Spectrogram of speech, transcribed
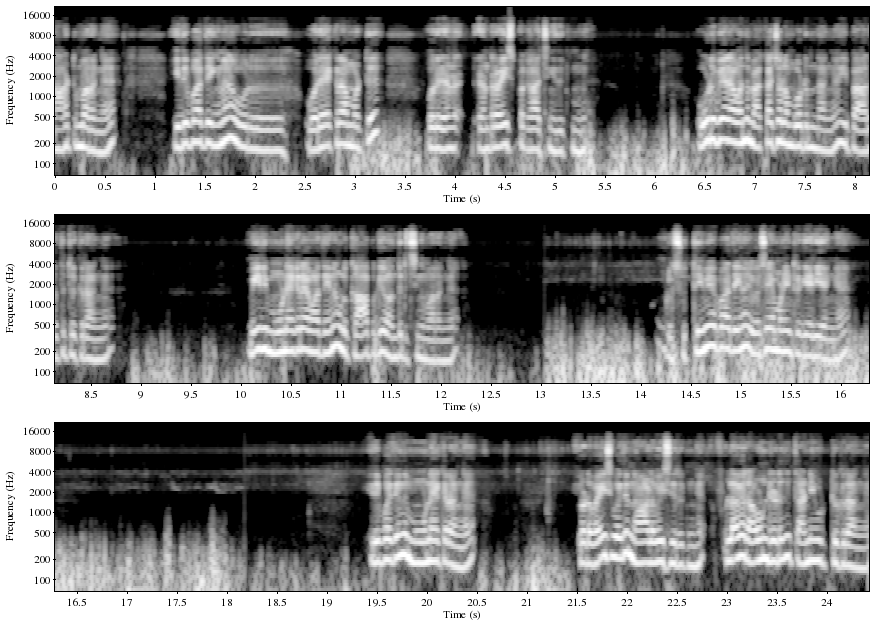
நாட்டு மரங்க. இது பார்த்தீங்கன்னா ஒரு ஒரு ஏக்கரா மட்டும் ஒரு ரெண்டு ரெண்டரை வயசு பக்கம் ஆச்சுங்க இதுக்குங்க ஊடு பேரை வந்து மக்காச்சோளம் போட்டிருந்தாங்க. இப்போ அறுத்துட்டு இருக்கிறாங்க. மீதி மூணு ஏக்கரா பார்த்தீங்கன்னா உங்களுக்கு காப்புக்கே வந்துடுச்சுங்க மரங்க உங்களுக்கு சுற்றியுமே பார்த்தீங்கன்னா விவசாயம் பண்ணிகிட்டு இருக்க ஏரியாங்க. இது பார்த்தீங்கன்னா மூணு ஏக்கராங்க. இதோட வயசு பார்த்தீங்கன்னா நாலு வயசு இருக்குங்க. ஃபுல்லாகவே ரவுண்ட் எடுத்து தண்ணி விட்டுருக்குறாங்க.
